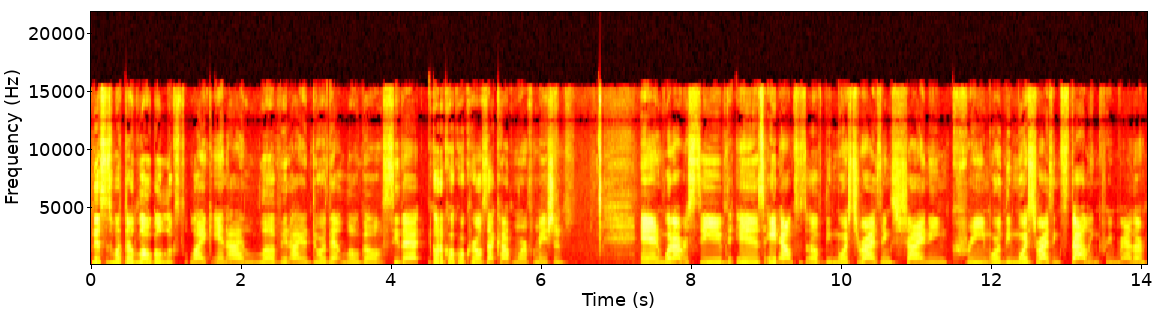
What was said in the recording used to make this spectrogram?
This is what their logo looks like and I love it. I adore that logo. See that? Go to cococurls.com for more information. And what I received is 8 ounces of the moisturizing shining cream or the moisturizing styling cream rather.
